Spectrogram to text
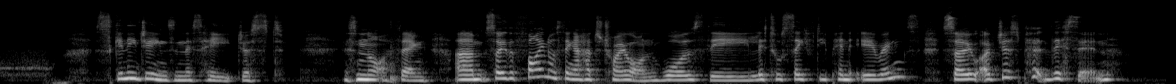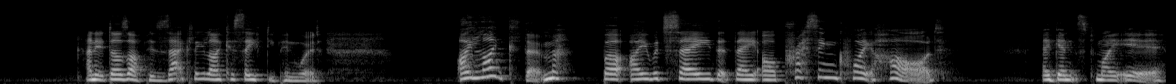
Skinny jeans in this heat, just, it's not a thing. Um, so the final thing I had to try on was the little safety pin earrings. So I've just put this in and it does up exactly like a safety pin would. I like them, but I would say that they are pressing quite hard against my ear.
